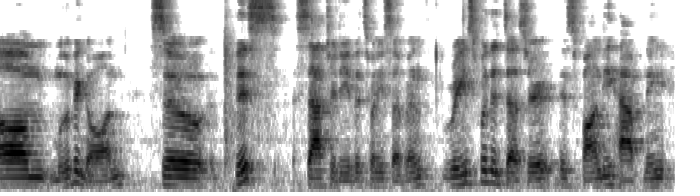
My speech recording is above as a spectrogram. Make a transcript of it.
Um, moving on. So this Saturday, the 27th, Race for the Desert is finally happening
